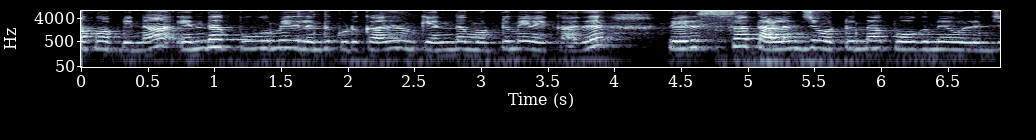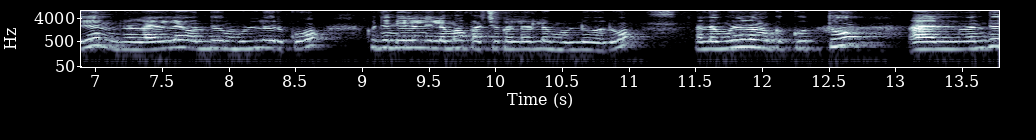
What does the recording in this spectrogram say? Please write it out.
ஆகும் அப்படின்னா எந்த பூவுமே இதுலேருந்து கொடுக்காது நமக்கு எந்த மொட்டுமே வைக்காது. பெருசாக தழைஞ்சு மட்டும்தான் போகுமே ஒழிஞ்சு நல்ல வந்து முள் இருக்கும். கொஞ்சம் நீள நீளமாக பச்சை கலரில் முள் வரும். அந்த முள் நமக்கு குத்தும் அண்ட் வந்து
